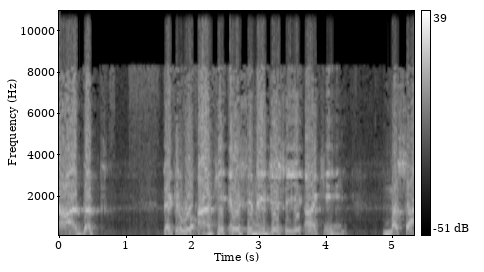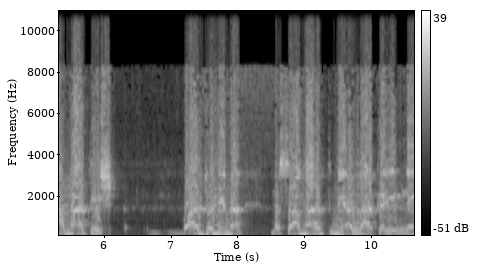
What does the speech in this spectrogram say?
عادت، لیکن وہ آنکھیں ایسے نہیں جیسے یہ آنکھیں ہیں۔ مسامات بال جو ہے نا، مسامات میں اللہ کریم نے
